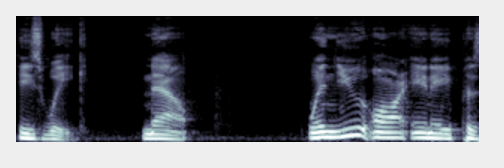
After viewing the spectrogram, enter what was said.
He's weak. Now, when you are in a position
